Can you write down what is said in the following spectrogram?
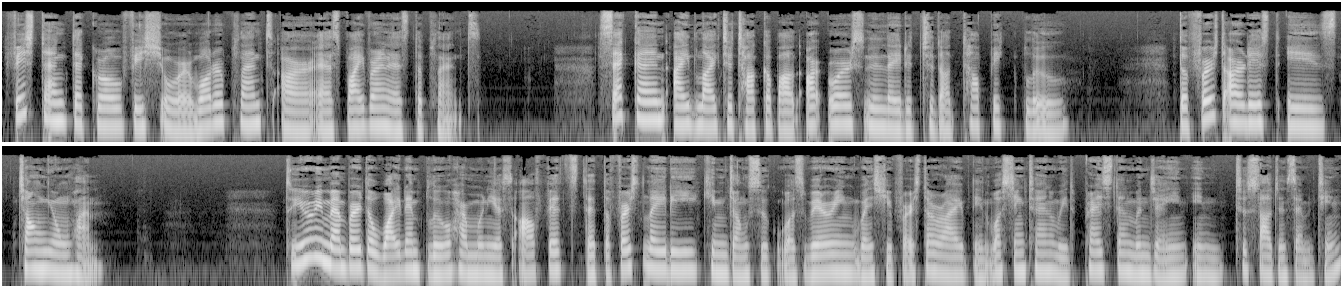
Fish tanks that grow fish or water plants are as vibrant as the plants. Second, I'd like to talk about artworks related to the topic blue. The first artist is Jung Yong-hwan. Do you remember the white and blue harmonious outfits that the First Lady Kim Jung-sook was wearing when she first arrived in Washington with President Moon Jae-in in 2017?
